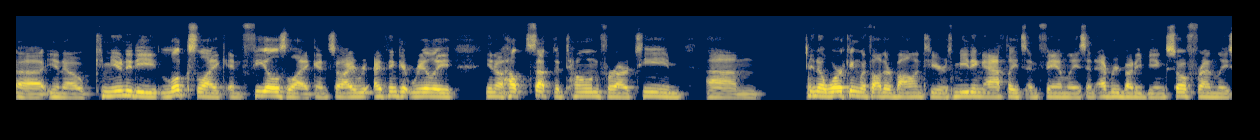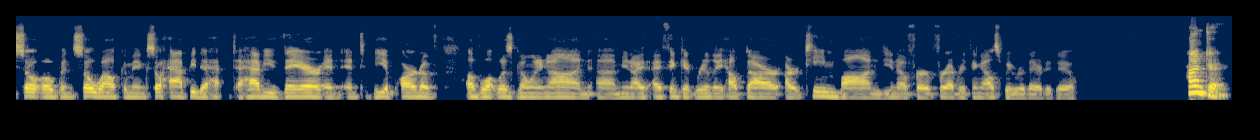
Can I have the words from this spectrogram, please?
uh, you know community looks like and feels like. And so i re- i think it really you know helped set the tone for our team um, you know working with other volunteers meeting athletes and families and everybody being so friendly so open so welcoming so happy to, ha- to have you there and, and to be a part of of what was going on. Um, you know I, I think it really helped our our team bond you know for for everything else we were there to do. Hunter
